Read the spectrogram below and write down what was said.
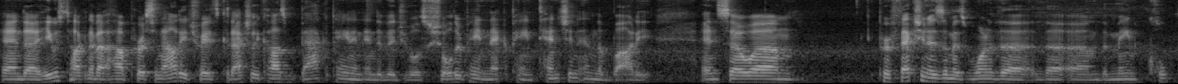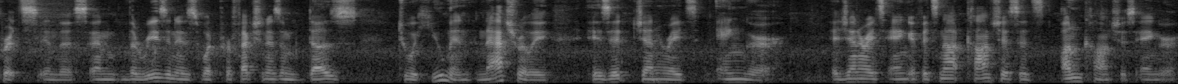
and uh, he was talking about how personality traits could actually cause back pain in individuals, shoulder pain, neck pain, tension in the body, and so um, perfectionism is one of the the um, the main culprits in this, and the reason is what perfectionism does to a human naturally is it generates anger. It generates anger. If it's not conscious, it's unconscious anger.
